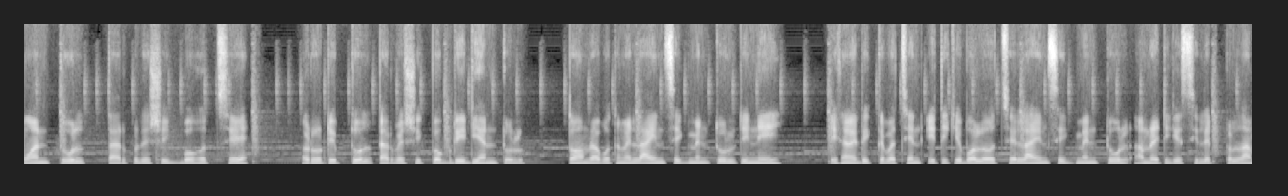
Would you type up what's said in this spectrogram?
ওয়ান টুল তারপরে শিখব হচ্ছে রোটেপ টুল তারপরে শিখব গ্রেডিয়ান্ট টুল তো আমরা প্রথমে লাইন সেগমেন্ট টুলটি নেই। এখানে দেখতে পাচ্ছেন, এটিকে বলা হচ্ছে লাইন সেগমেন্ট টুল আমরা এটিকে সিলেক্ট করলাম।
